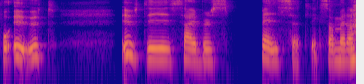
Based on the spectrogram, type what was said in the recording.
få ut. Ut i cyberspacet liksom. Medan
